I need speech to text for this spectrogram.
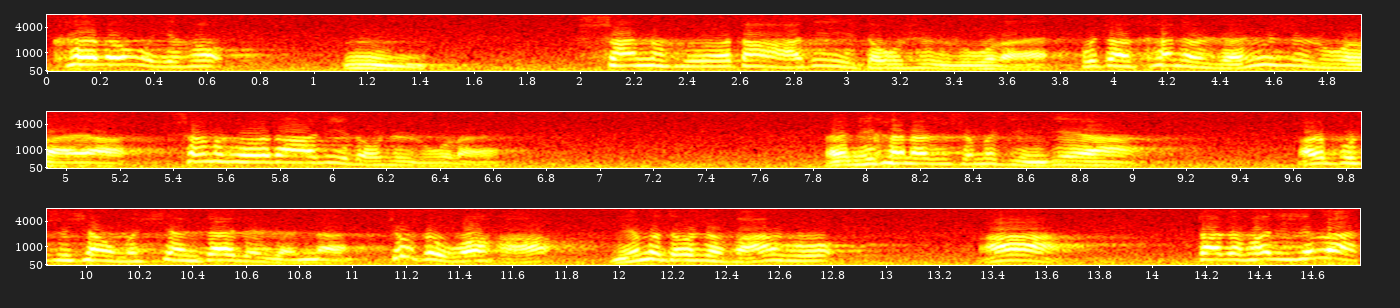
开了悟以后，嗯，山河大地都是如来，不但看到人是如来啊，山河大地都是如来。哎，你看他是什么境界啊？而不是像我们现在的人呢，就是我好，你们都是凡夫啊！大家好，起来。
